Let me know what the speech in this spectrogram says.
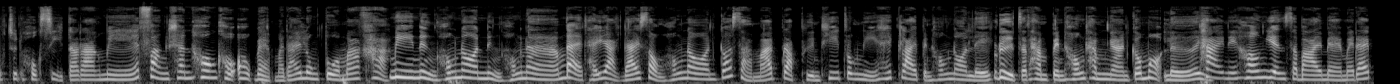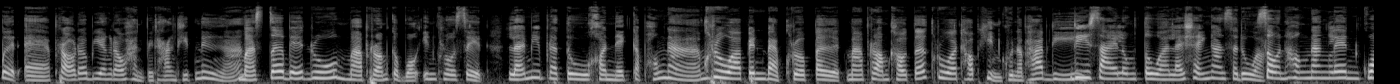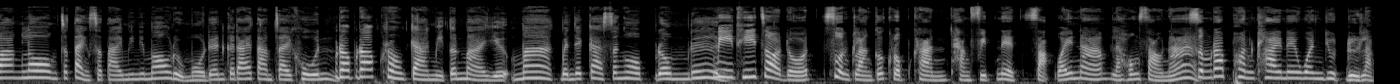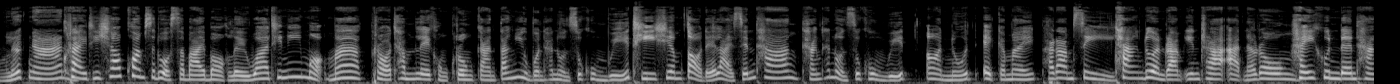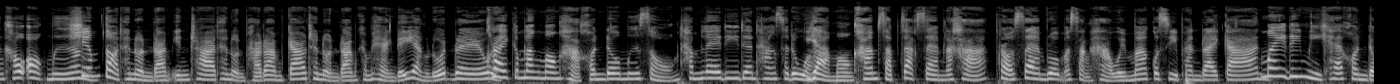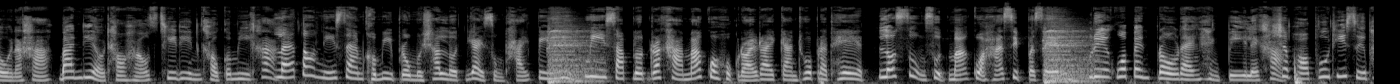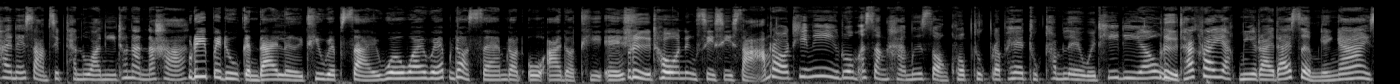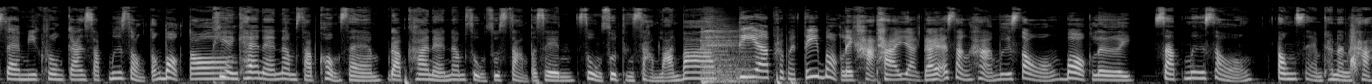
56.64 ตารางเมตร ฟังก์ชันห้องเขาออกแบบมาได้ลงตัวมากค่ะ มี 1 ห้องนอน 1 ห้องน้ำแต่ถ้าอยากได้ 2 ห้องนอนก็สามารถปรับพื้นที่ตรงนี้ให้กลายเป็นห้องนอนเล็ก หรือจะทำเป็นห้องทำงานก็เหมาะเลยภายในห้องเย็นสบายแม้ไม่ได้เปิดแอร์ เพราะระเบียงเราหันไปทางทิศเหนือ Master Bedroom มาพร้อมกับ Walk-in Closet และมีประตูคอนเน็กกับห้องน้ำ ครัวเป็นแบบครัวเปิด มาพร้อมเคาน์เตอร์ครัวท็อปหินคุณภาพดี ดีไซน์ลงตัวและใช้งานสะดวก โซนห้องนั่งเล่นกว้างโล่ง จะแต่งสไตล์มินิมอลหรือโมเดิร์นก็ได้ตามใจคุณ รอบๆ โครงการมีต้นไม้เยอะมาก บรรยากาศสงบร่มรื่น มีที่จอดรถ ส่วนกลางก็ครบครันทางฟิตเนสสระว่ายน้ำและห้องซาวน่าสำหรับผ่อนคลายในวันหยุดหรือหลังเลิกงานใครที่ชอบความสะดวกสบายบอกเลยว่าที่นี่เหมาะมาก เพราะทำเลของโครงการตั้งอยู่บนถนนสุขุมวิทที่เชื่อมต่อได้หลายเส้นทาง ทั้งถนนสุขุมวิทอ่อนนุชเอกมัย พระรามสี่ทางด่วนรามอินทราอาจนรงค์ให้คุณเดินทางเข้าออกเมือง เชื่อมต่อถนนรามอินทราถนนพระรามเก้าถนนรามคำแหงได้อย่างรวดเร็ว ใครกำลังมองหาคอนโดมือสองทำเลดีเดินทางสะดวก อย่ามองข้ามซับจากแซมนะคะ เพราะแซมรวมอสังหาไว้มากกว่า4,000รายการ ไม่ได้มีแค่คอนโดนะคะ บ้านเดี่ยวทาวน์เฮาส์ที่ดินเขาก็มีค่ะ และตอนนี้แซมเขามีโปรโมชั่นลดใหญ่ส่งท้ายปี มีซับลดราคามากกว่า 600 รายการทั่วประเทศ ลดสูงสุดมากกว่า 50%เรียกว่าเป็นโปรแรงแห่งปีเลยค่ะ เฉพาะผู้ที่ซื้อภายใน 30 ธันวานี้เท่านั้นนะคะ รีบไปดูกันได้เลยที่เว็บไซต์ www.sam.or.th หรือโทร 1443 เพราะที่นี่รวมอสังหามือสองครบทุกประเภททุกทำเลไว้ที่เดียว หรือถ้าใครอยากมีรายได้เสริมง่ายๆ แซมมีโครงการซับมือสองต้องบอกต่อ เพียงแค่แนะนำซับของแซม รับค่าแนะนำสูงสุด3%สูงสุดถึง 3 ล้านบาท Dia Property บอกเลยค่ะ ถ้าอยากได้อสังหามือสองบอกเลยซับมือสองต้องแซมเท่านั้นค่ะ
